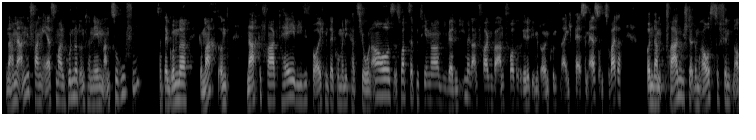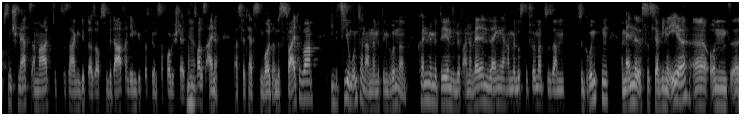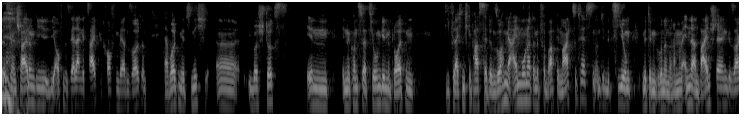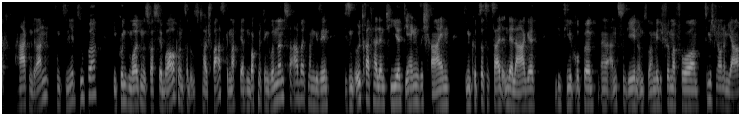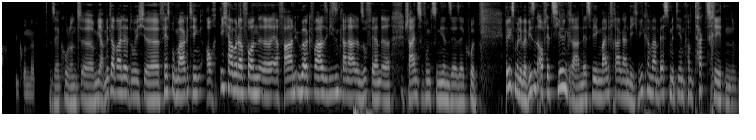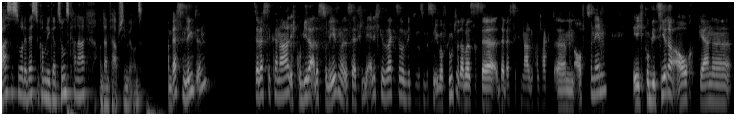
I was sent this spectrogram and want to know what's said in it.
Und dann haben wir angefangen, erstmal 100 Unternehmen anzurufen. Das hat der Gründer gemacht und nachgefragt, hey, wie sieht es bei euch mit der Kommunikation aus? Ist WhatsApp ein Thema? Wie werden die E-Mail-Anfragen beantwortet? Redet ihr mit euren Kunden eigentlich per SMS und so weiter? Und dann Fragen gestellt, um rauszufinden, ob es einen Schmerz am Markt sozusagen gibt, also ob es einen Bedarf an dem gibt, was wir uns da vorgestellt haben. Ja. Das war das eine, was wir testen wollten. Und das zweite war, die Beziehung untereinander mit den Gründern. Können wir mit denen, sind wir auf einer Wellenlänge, haben wir Lust, eine Firma zusammen zu gründen? Am Ende ist es ja wie eine Ehe äh, und äh, ist eine Entscheidung, die, die auf eine sehr lange Zeit getroffen werden sollte. Und da wollten wir jetzt nicht äh, überstürzt in, in eine Konstellation gehen mit Leuten, die vielleicht nicht gepasst hätte. Und so haben wir einen Monat damit verbracht, den Markt zu testen und die Beziehung mit den Gründern und haben am Ende an beiden Stellen gesagt, Haken dran, funktioniert super. Die Kunden wollten das, was wir brauchen und es hat uns total Spaß gemacht. Wir hatten Bock, mit den Gründern zu arbeiten, haben gesehen, die sind ultra talentiert, die hängen sich rein, sind in kürzester Zeit in der Lage, die Zielgruppe äh, anzugehen. Und so haben wir die Firma vor ziemlich genau einem Jahr gegründet. Sehr cool. Und ähm, ja, mittlerweile durch äh, Facebook-Marketing, auch ich habe davon äh, erfahren über quasi diesen Kanal. Insofern äh, scheint zu funktionieren. Sehr, sehr cool. Felix, mein Lieber, wir sind auf der Zielgeraden. Deswegen meine Frage an dich. Wie können wir am besten mit dir in Kontakt treten? Was ist so der beste Kommunikationskanal? Und dann verabschieden wir uns. Am besten LinkedIn ist der beste Kanal. Ich probiere da alles zu lesen. Das ist sehr viel, ehrlich gesagt, so. LinkedIn ist ein bisschen überflutet, aber es ist der, der beste Kanal, um Kontakt ähm, aufzunehmen. Ich publiziere da auch gerne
